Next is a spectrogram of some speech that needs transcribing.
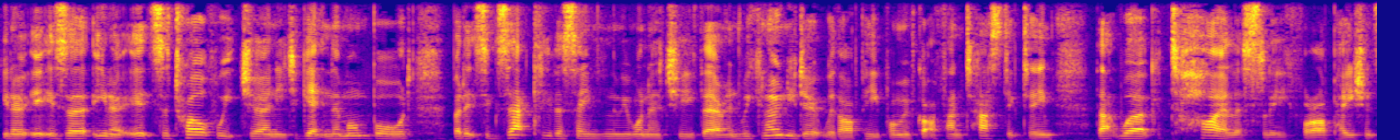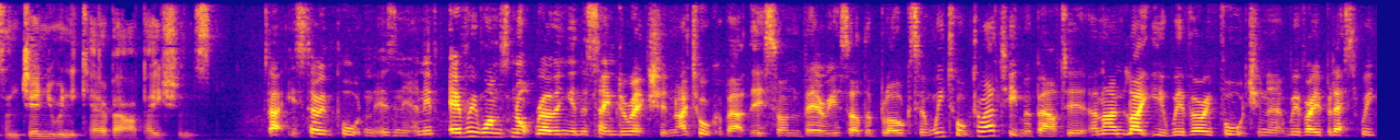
you know, it is a, you know, it's a 12 week journey to getting them on board, but it's exactly the same thing we want to achieve there. And we can only do it with our people. And we've got a fantastic team that work tirelessly for our patients and genuinely care about our patients. That is so important, isn't it? And if everyone's not rowing in the same direction, I talk about this on various other blogs, and we talk to our team about it. And I'm like you, we're very fortunate, we're very blessed. We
